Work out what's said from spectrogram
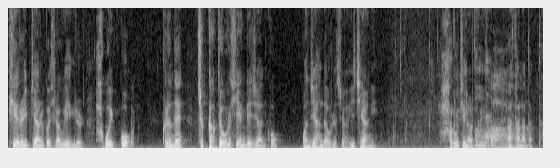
피해를 입지 않을 것이라고 얘기를 하고 있고 그런데 즉각적으로 시행되지 않고 언제 한다고 그랬죠? 이 재앙이 하루 지난 후에 이튿날. 나타난답니다.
